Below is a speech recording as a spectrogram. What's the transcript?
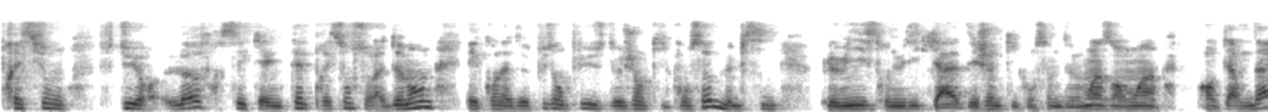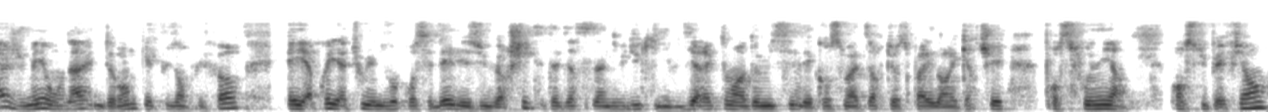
pression sur l'offre, c'est qu'il y a une telle pression sur la demande et qu'on a de plus en plus de gens qui consomment, même si le ministre nous dit qu'il y a des jeunes qui consomment de moins en moins en termes d'âge, mais on a une demande qui est de plus en plus forte. Et après, il y a tous les nouveaux procédés, les Uber c'est-à-dire ces individus qui livrent directement à domicile des consommateurs qui osent pas aller dans les quartiers pour se fournir en stupéfiants.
